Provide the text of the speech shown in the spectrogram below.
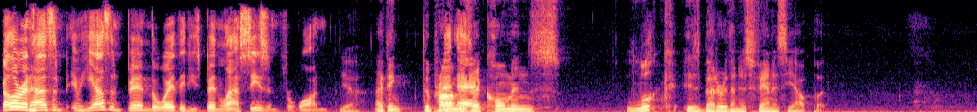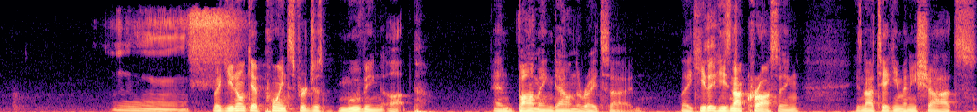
Bellerin hasn't, I mean, he hasn't been the way that he's been last season for one. Yeah. I think the problem is that Coleman's look is better than his fantasy output. Hmm. Like you don't get points for just moving up and bombing down the right side. Like he he's not crossing, he's not taking many shots.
